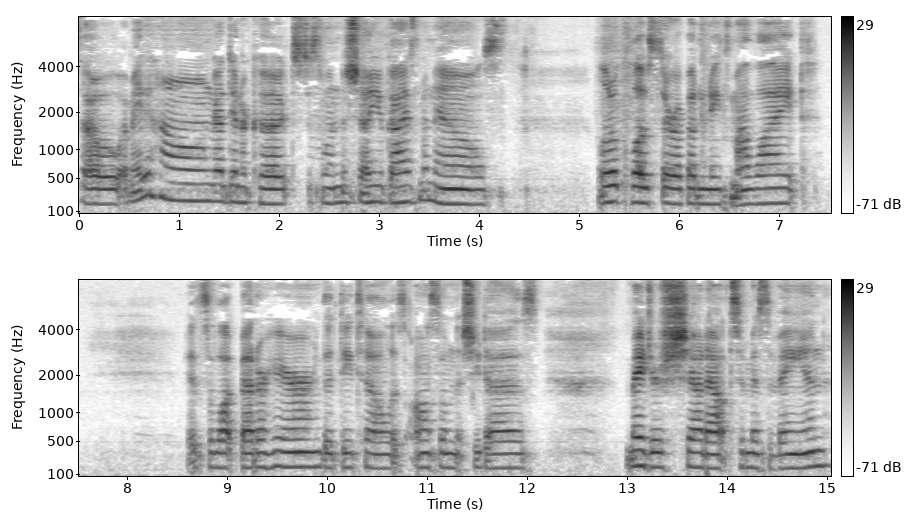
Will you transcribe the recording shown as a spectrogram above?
So I made it home, got dinner cooked. Just wanted to show you guys my nails. A little closer up underneath my light. It's a lot better here. The detail is awesome that she does. Major shout out to Miss Van.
